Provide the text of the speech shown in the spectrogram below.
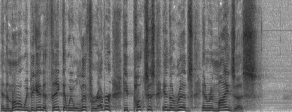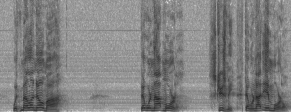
And the moment we begin to think that we will live forever, he pokes us in the ribs and reminds us with melanoma that we're not mortal. Excuse me, that we're not immortal.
